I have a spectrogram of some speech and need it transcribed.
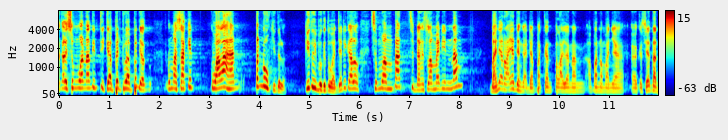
kali semua nanti tiga bed, dua bed ya rumah sakit kewalahan penuh gitu loh. Gitu Ibu Ketua. Jadi kalau semua empat sedang selama ini enam, banyak rakyat yang nggak dapatkan pelayanan apa namanya eh, kesehatan.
